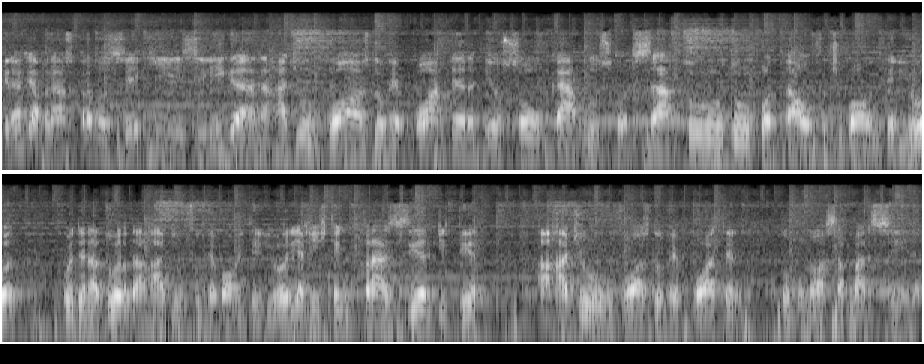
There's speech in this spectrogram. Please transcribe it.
Grande abraço para você que se liga na Rádio Voz do Repórter. Eu sou o Carlos Corsato, do portal Futebol Interior, coordenador da Rádio Futebol Interior, e a gente tem o prazer de ter a Rádio Voz do Repórter como nossa parceira.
